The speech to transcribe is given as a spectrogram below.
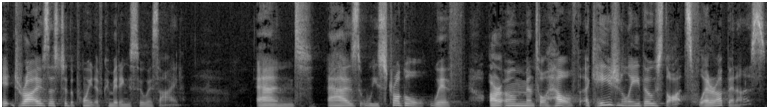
it drives us to the point of committing suicide. And as we struggle with our own mental health, occasionally those thoughts flare up in us.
